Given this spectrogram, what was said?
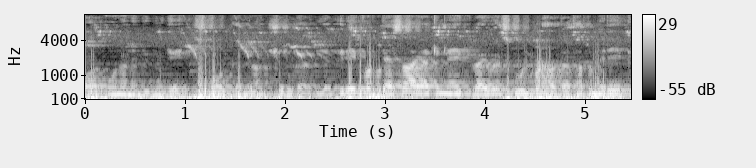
और उन्होंने भी मुझे सपोर्ट करना शुरू कर दिया। फिर एक वक्त ऐसा आया कि मैं एक प्राइवेट स्कूल पढ़ाता था तो मेरे एक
